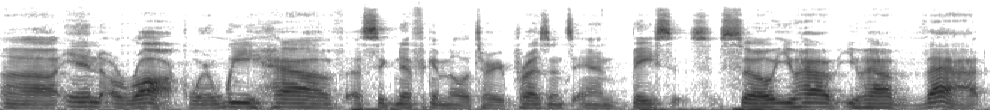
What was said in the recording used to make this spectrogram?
uh, in Iraq, where we have a significant military presence and bases. So you have you have that.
